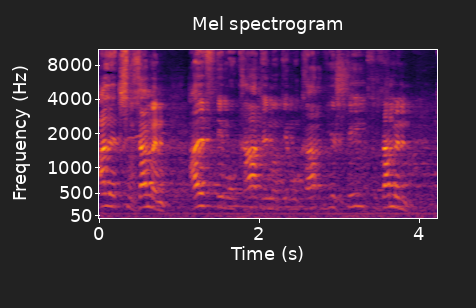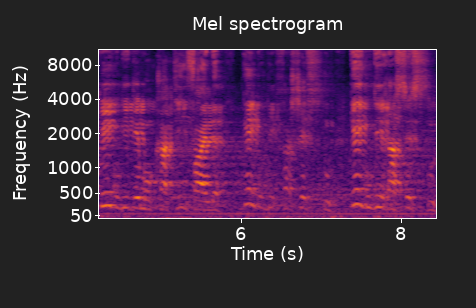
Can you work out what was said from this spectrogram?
alle zusammen als Demokratinnen und Demokraten. Wir stehen zusammen gegen die Demokratiefeinde, gegen die Faschisten, gegen die Rassisten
